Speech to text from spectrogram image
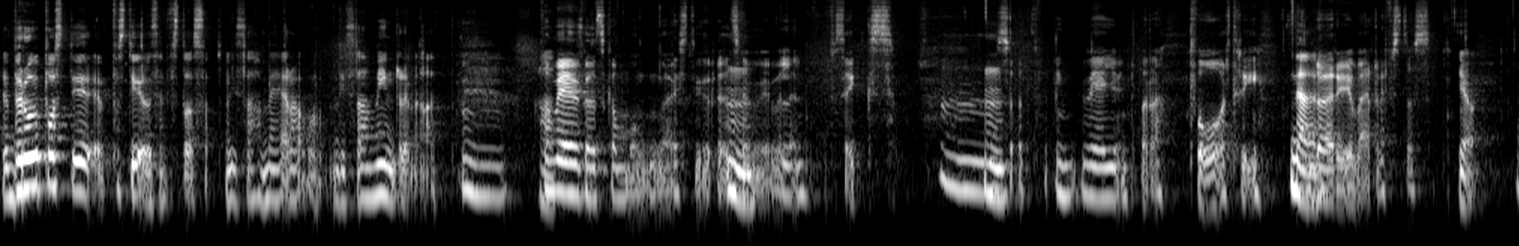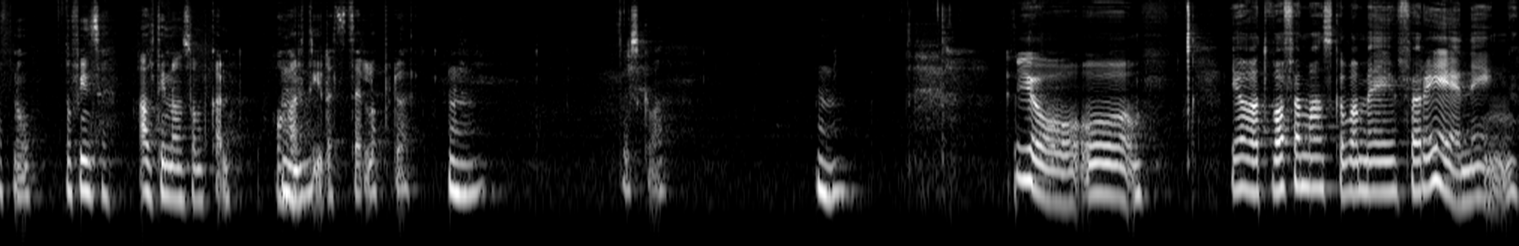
det beror på, styr, på styrelsen förstås, att vissa har mer och vissa har mindre. Men att, Mm. Och vi är ju ganska många i styrelsen, vi är väl en sex. Så att vi är ju inte bara två, tre. Nej. Då är det ju värre förstås. Ja. Att nu, nu finns det alltid någon som kan och har tid att ställa upp då. Mm. Det ska vara. Mm. Ja, och ja, att varför man ska vara med i en förening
